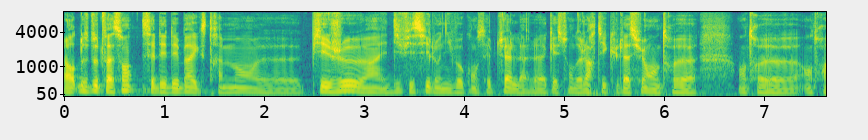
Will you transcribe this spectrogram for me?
Alors de toute façon, c'est des débats extrêmement euh, piégeux hein, et difficiles au niveau conceptuel, la, question de l'articulation entre, entre, entre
